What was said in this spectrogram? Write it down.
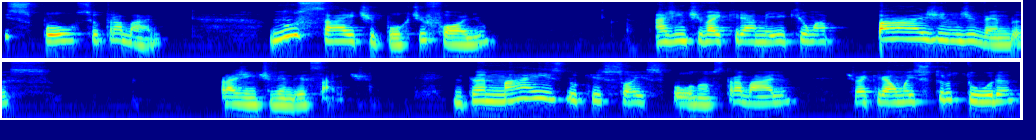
expor o seu trabalho. No site portfólio, a gente vai criar meio que uma página de vendas para a gente vender site. Então é mais do que só expor o nosso trabalho, gente vai criar uma estrutura,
